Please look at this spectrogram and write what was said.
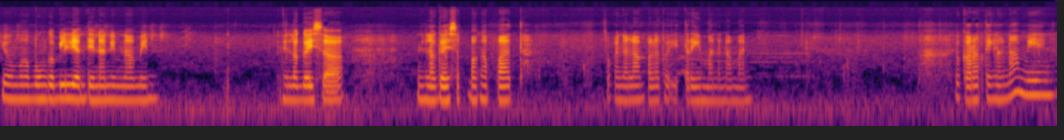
Yung mga bonggabilyan tinanim namin. Nilagay sa nilagay sa mga pot. So kanalang pala to itrima na naman. So, karating lang namin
